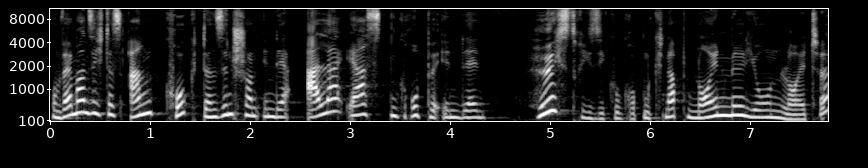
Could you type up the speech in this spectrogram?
Und wenn man sich das anguckt, dann sind schon in der allerersten Gruppe, in den Höchstrisikogruppen knapp neun Millionen Leute.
